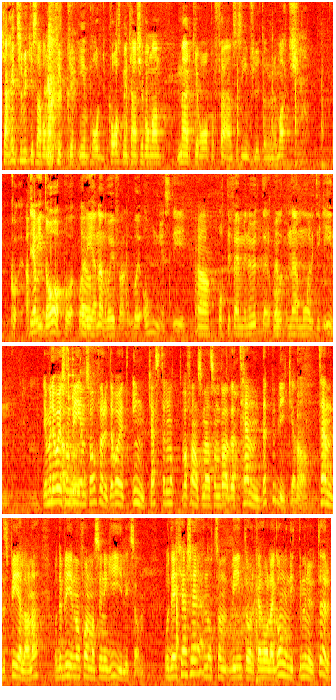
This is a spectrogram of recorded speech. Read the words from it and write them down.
kanske inte så mycket så här vad man tycker i en podcast men kanske vad man märker av på fansens inflytande under match. Alltså Ja. idag på, på Ja. arenan, det var, ju fan, det var ju ångest i Ja. 85 minuter och när målet gick in. Ja men det var ju som Alltså- VM sa förut, det var ju ett inkast eller något, vad fan som helst, som bara tände publiken. Ja. Tände spelarna. Och det blir någon form av synergi liksom. Och det kanske är något som vi inte orkar hålla igång i 90 minuter.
